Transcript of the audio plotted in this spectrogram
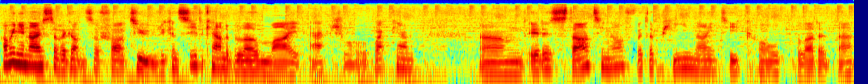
How many knives have I gotten so far? Two. You can see the counter below my actual webcam. And it is starting off with a P90 Cold Blooded. That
